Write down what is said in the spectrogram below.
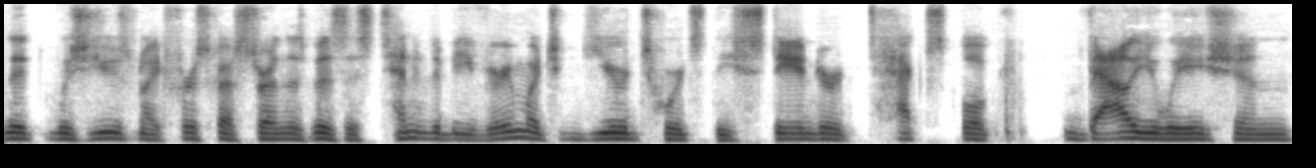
that was used when I first got started in this business tended to be very much geared towards the standard textbook valuation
